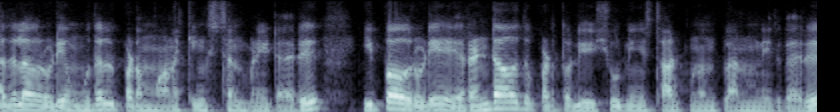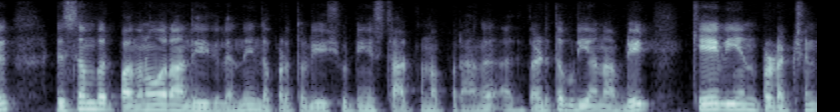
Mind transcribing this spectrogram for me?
அதில் அவருடைய முதல் படமான கிங்ஸ்டன் பண்ணிட்டாரு. இப்போ அவருடைய ரெண்டாவது படத்துடைய ஷூட்டிங் ஸ்டார்ட் பண்ணணும்னு பிளான் பண்ணியிருக்காரு. டிசம்பர் பதினோராம் தேதியிலேருந்து இந்த படத்துடைய ஷூட்டிங் ஸ்டார்ட் பண்ண போகிறாங்க அதுக்கு அடுத்தபடியான அப்டேட் கேவிஎன் ப்ரொடக்ஷன்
